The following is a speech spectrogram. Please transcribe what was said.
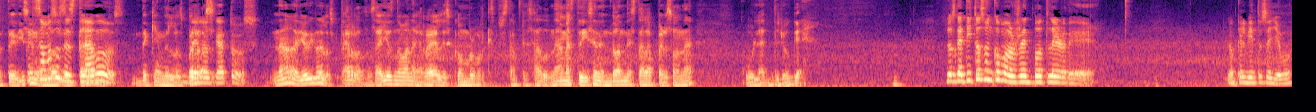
sea, te dicen. Porque somos sus esclavos. ¿De quién? ¿De los perros? De los gatos. No, yo digo de los perros. O sea, ellos no van a agarrar el escombro porque pues, está pesado. Nada más te dicen en dónde está la persona o la droga. Los gatitos son como Red Butler de lo que el viento se llevó.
